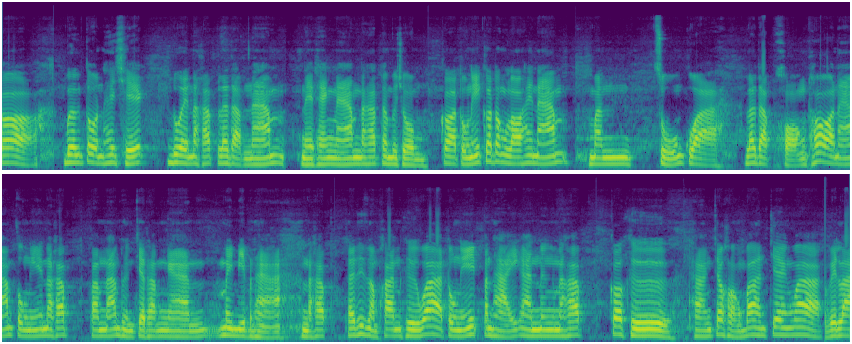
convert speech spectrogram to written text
ก็เบื้องต้นให้เช็คด้วยนะครับ ระดับน้ำในแทงน้ำนะครับท่านผู้ชม ก็ตรงนี้ก็ต้องรอให้น้ำมันสูงกว่าระดับของท่อน้ำตรงนี้นะครับปั๊มน้ำถึงจะทำงานไม่มีปัญหานะครับและที่สำคัญคือว่าตรงนี้ปัญหาอีกอันหนึ่งนะครับ ก็คือทางเจ้าของบ้านแจ้งว่า เวลา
